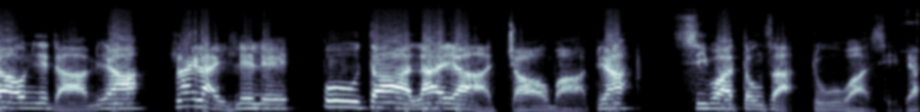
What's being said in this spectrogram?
တောင်းမြတ်တာများလှိုက်လိုက်လဲလဲ ပူတာလိုက်ရကြောင်းပါဗျာစီးပွားသုံးဆတိုးပါစေဗျာ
